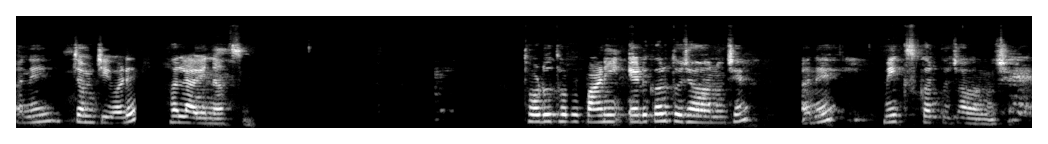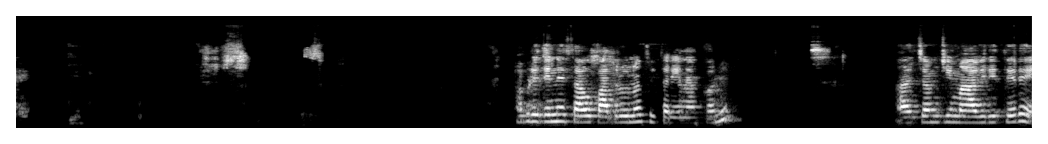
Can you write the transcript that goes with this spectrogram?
અને ચમચી વડે હલાવી નાખશું. થોડું થોડું પાણી એડ કરતું જવાનું છે અને મિક્સ કરતું જવાનું છે. આપણે તેને સાવ પાતળું નથી કરી નાખવાનું, આ ચમચીમાં આવી રીતે રહે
